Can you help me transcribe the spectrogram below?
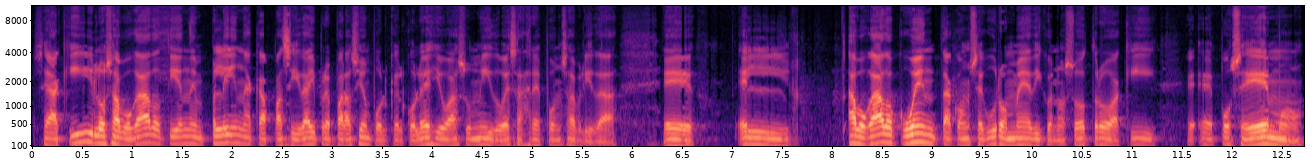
O sea, aquí los abogados tienen plena capacidad y preparación porque el colegio ha asumido esa responsabilidad. Eh, el abogado cuenta con seguro médico. Nosotros aquí poseemos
